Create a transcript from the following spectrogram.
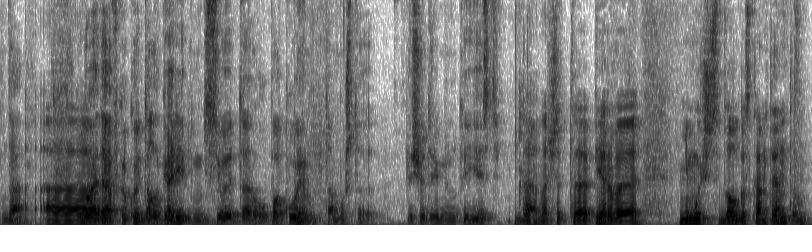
Да, да. А... Ну, давай, да, в какой-то алгоритм все это упакуем, потому что еще три минуты есть. Да, значит, э, первое, не мучиться долго с контентом,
